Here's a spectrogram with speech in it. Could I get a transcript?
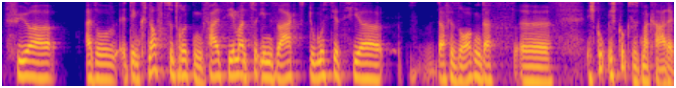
für also den Knopf zu drücken, falls jemand zu ihm sagt, du musst jetzt hier dafür sorgen, dass äh, ich guck, ich guck das mal gerade.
